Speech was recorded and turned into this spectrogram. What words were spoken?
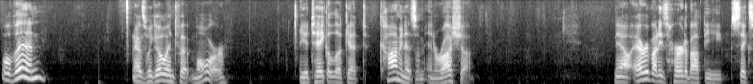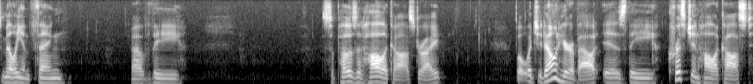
Well, then, as we go into it more, you take a look at communism in Russia. Now, everybody's heard about the six million thing of the supposed Holocaust, right? But what you don't hear about is the Christian Holocaust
